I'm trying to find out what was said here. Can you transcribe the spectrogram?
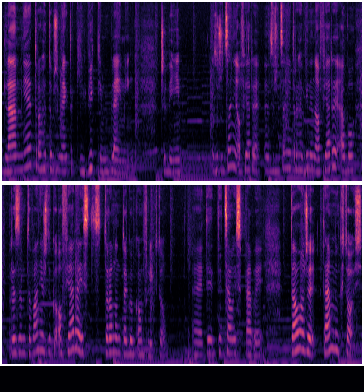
dla mnie trochę to brzmi jak taki victim blaming, czyli zrzucanie ofiary, zrzucanie trochę winy na ofiary, albo prezentowanie, że tylko ofiara jest stroną tego konfliktu, e, tej, tej całej sprawy. To, że tam ktoś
